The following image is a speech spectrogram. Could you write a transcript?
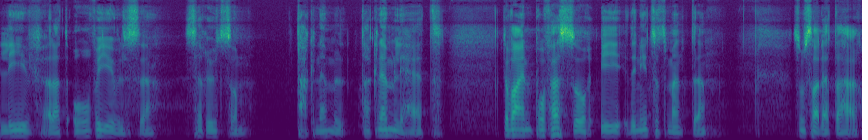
liv, eller et overgivelse, ser ut som takknemlighet. Det var en professor i Det nye testamentet som sa dette her.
